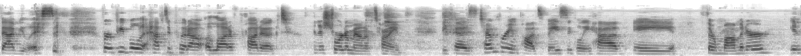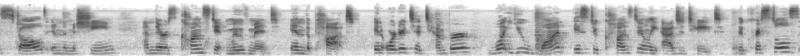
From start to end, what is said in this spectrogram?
fabulous for people that have to put out a lot of product in a short amount of time because tempering pots basically have a thermometer installed in the machine and there's constant movement in the pot. In order to temper, what you want is to constantly agitate the crystals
